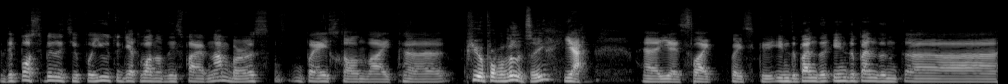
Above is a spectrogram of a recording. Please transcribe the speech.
the possibility for you to get one of these five numbers based on like uh, pure probability. Yeah, uh, yeah, it's like basically independent independent uh,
